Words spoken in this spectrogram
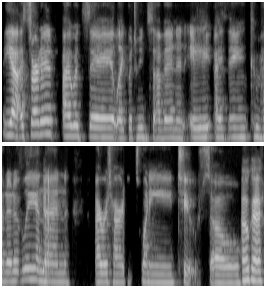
Yeah, I started, I would say, like between seven and eight, I think, competitively. And yeah. then I retired at 22. So, okay.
